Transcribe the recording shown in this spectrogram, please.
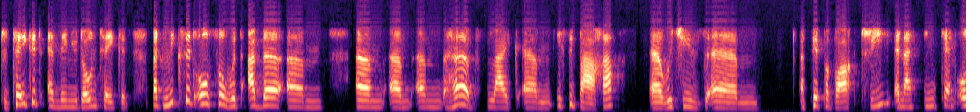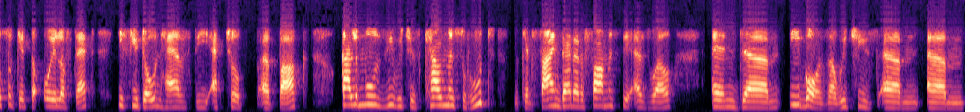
to take it and then you don't take it. But mix it also with other um, um, um, um, herbs like um, isibaga, uh, which is um, a pepper bark tree, and I, you can also get the oil of that if you don't have the actual uh, bark. Kalamuzi, which is calamus root, you can find that at a pharmacy as well, and um, iboza, which is um, um,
